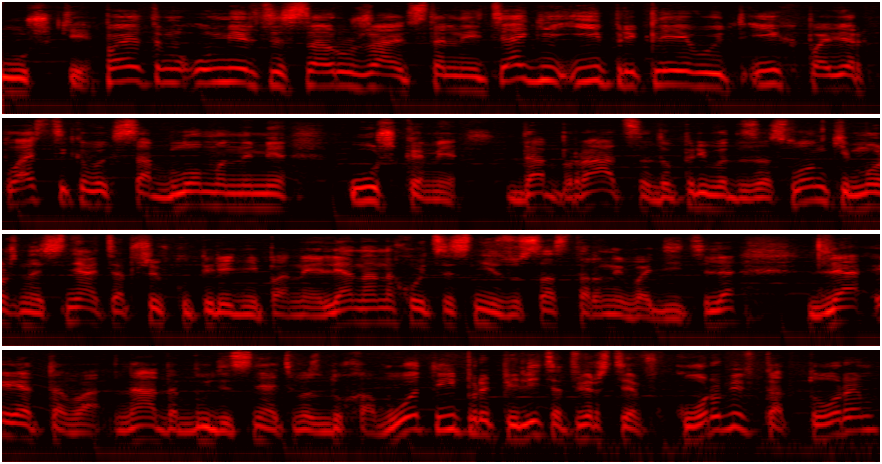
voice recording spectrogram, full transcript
ушки. Поэтому умельцы сооружают стальные тяги и приклеивают их поверх пластиковых с обломанными ушками. Добраться до привода заслонки можно снять обшивку передней панели. Она находится снизу со стороны водителя. Для этого надо будет снять воздуховод и пропилить отверстие в коробе, в котором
